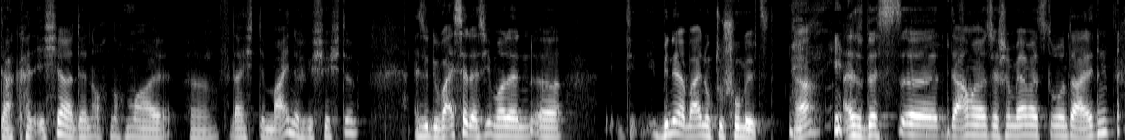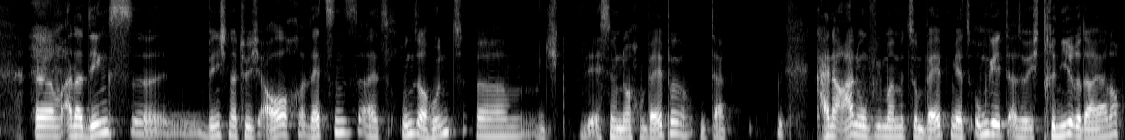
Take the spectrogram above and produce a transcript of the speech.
da kann ich ja dann auch noch mal äh, vielleicht in meine Geschichte. Also du weißt ja, dass ich immer dann, äh, ich bin ja der Meinung, du schummelst. Ja, also das, äh, da haben wir uns ja schon mehrmals drüber unterhalten. Ähm, allerdings äh, bin ich natürlich auch letztens als unser Hund, ähm, und ich er ist nur noch ein Welpe und da keine Ahnung, wie man mit so einem Welpen jetzt umgeht. Also ich trainiere da ja noch.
